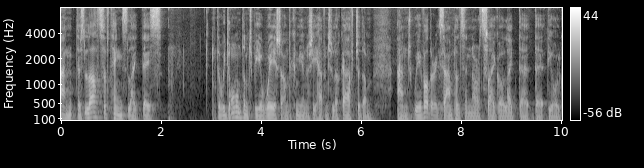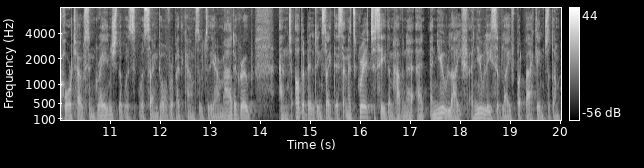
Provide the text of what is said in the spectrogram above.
And there's lots of things like this that we don't want them to be a weight on the community having to look after them. And we have other examples in North Sligo, like the, the, the, old courthouse in Grange that was, was signed over by the council to the Armada Group, and other buildings like this. And it's great to see them having a, a, a, new life, a new lease of life put back into them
